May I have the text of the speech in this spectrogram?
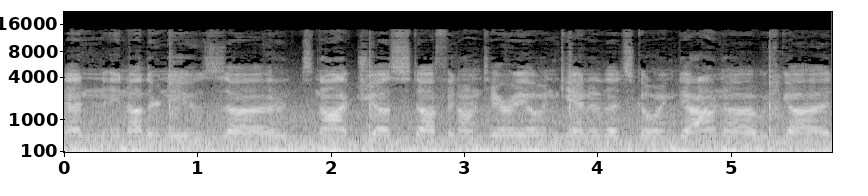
And in other news, uh, it's not just stuff in Ontario and Canada that's going down. Uh, we've got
